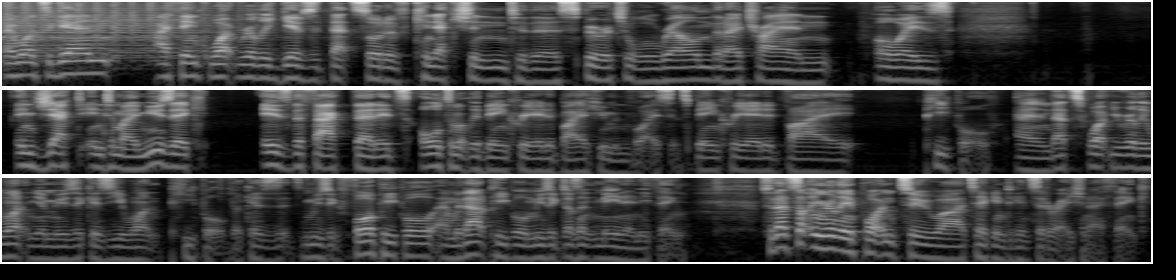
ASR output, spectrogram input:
And once again, I think what really gives it that sort of connection to the spiritual realm that I try and always inject into my music is the fact that it's ultimately being created by a human voice. It's being created by people. And that's what you really want in your music is you want people because it's music for people and without people music doesn't mean anything. So that's something really important to uh, take into consideration i think.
